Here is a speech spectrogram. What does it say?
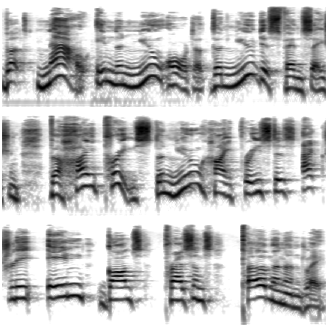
But now, in the new order, the new dispensation, the high priest, the new high priest is actually in God's presence permanently.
